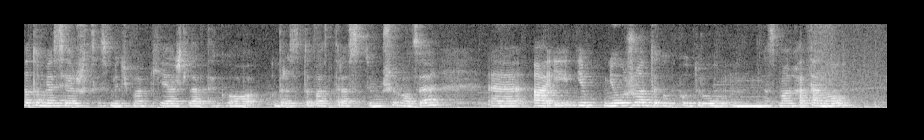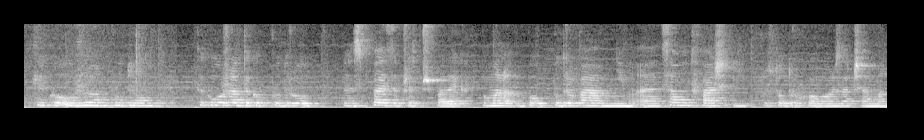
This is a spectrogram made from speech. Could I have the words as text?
Natomiast ja już chcę zmyć makijaż, dlatego od razu do Was teraz z tym przychodzę. E, A i nie, nie użyłam tego pudru mm, z Manhattanu, tylko użyłam pudru, tylko użyłam tego pudru z PZ przez przypadek, bo, pudrowałam nim e, całą twarz i po prostu odruchowo zaczęłam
